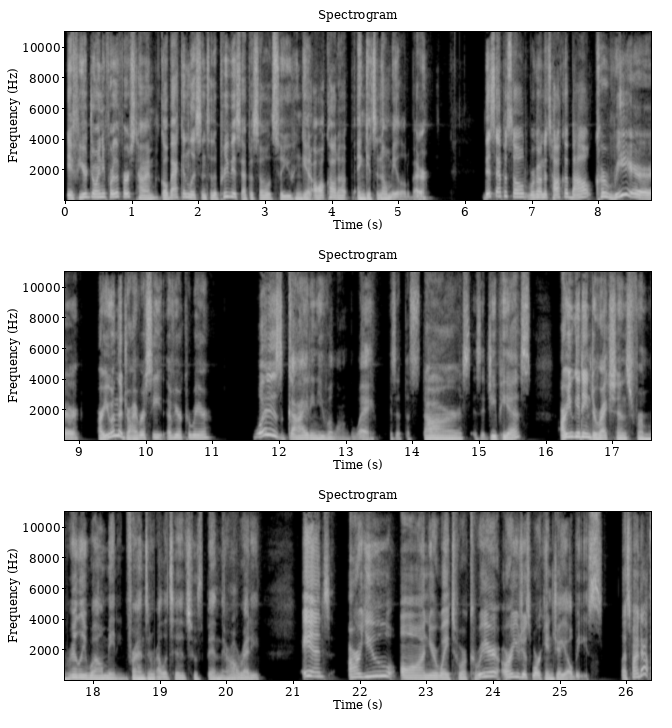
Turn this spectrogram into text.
If you're joining for the first time, go back and listen to the previous episode so you can get all caught up and get to know me a little better. This episode, we're going to talk about career. Are you in the driver's seat of your career? What is guiding you along the way? Is it the stars? Is it GPS? Are you getting directions from really well meaning friends and relatives who've been there already? And are you on your way to a career or are you just working JOBs? Let's find out.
